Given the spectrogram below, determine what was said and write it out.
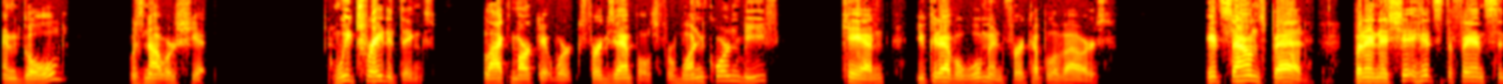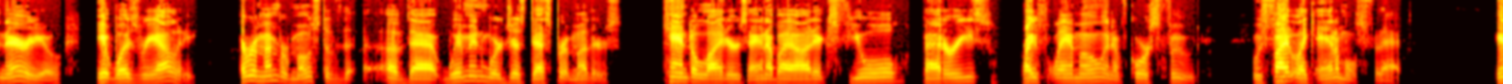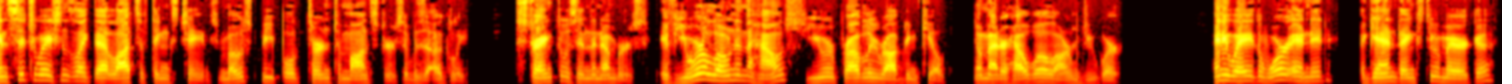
and gold was not worth shit. We traded things. Black market works. For examples, for one corned beef can, you could have a woman for a couple of hours. It sounds bad, but in a shit hits the fan scenario, it was reality. I remember most of the of that women were just desperate mothers. Candle lighters, antibiotics, fuel, batteries, rifle ammo, and of course food. We fight like animals for that. In situations like that, lots of things change. Most people turned to monsters. It was ugly. Strength was in the numbers. If you were alone in the house, you were probably robbed and killed, no matter how well armed you were. Anyway, the war ended, again, thanks to America.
